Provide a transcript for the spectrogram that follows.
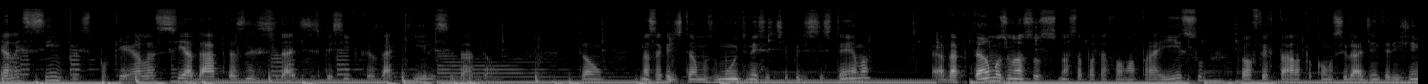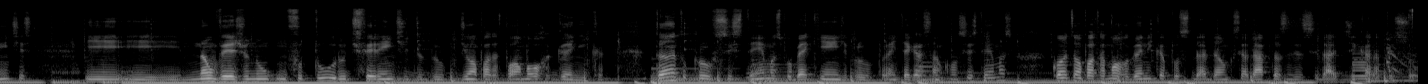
ela é simples, porque ela se adapta às necessidades específicas daquele cidadão. Então, nós acreditamos muito nesse tipo de sistema, adaptamos nossos, nossa plataforma para isso, para ofertá-la como cidades inteligentes e, e não vejo um futuro diferente do, de uma plataforma orgânica, tanto para os sistemas, para o back-end, para a integração com os sistemas, quanto uma plataforma orgânica para o cidadão que se adapta às necessidades de cada pessoa.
